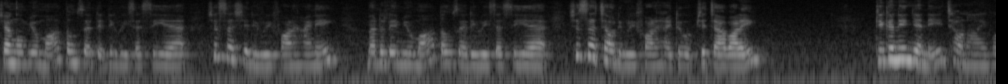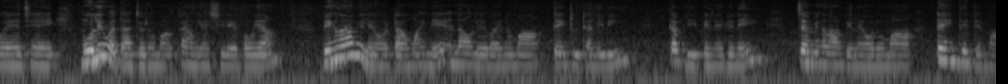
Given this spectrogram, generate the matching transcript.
ရန်ကုန်မြို့မှာ31ဒီဂရီဆယ်စီယပ်88ဒီဂရီဖာရင်ဟိုက်နဲ့မန္တလေးမြို့မှာ30ဒီဂရီဆယ်စီယပ်86ဒီဂရီဖာရင်ဟိုက်တို့ဖြစ်ကြပါတယ် ဒီကနေ့ညနေ6နာရီခွဲအချိန်မိုးလေဝသကြိုးတို့မှာဖန်အောင်ရရှိတဲ့ပုံရဘင်္ဂလားပင်လယ်ော်တောင်ပိုင်းနဲ့အနောက်လေပိုင်းတို့မှာတိမ်ထူထန်နေပြီးကပ်ပလီပင်လယ်ပြင်နဲ့ကြံမင်္ဂလာပင်လယ်ော်တို့မှာတိမ်တစ်တင်မှ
